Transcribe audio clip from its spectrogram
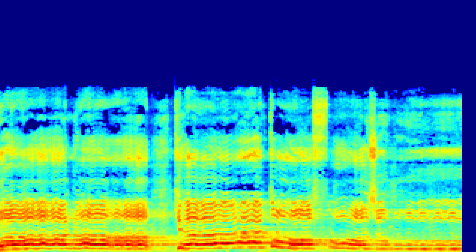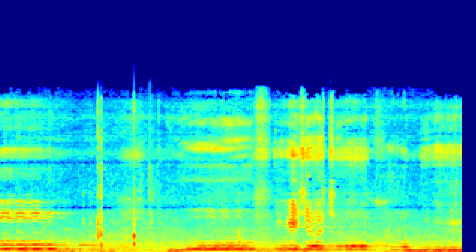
μάνα και το φως μου. Που φύγε και ακόμη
